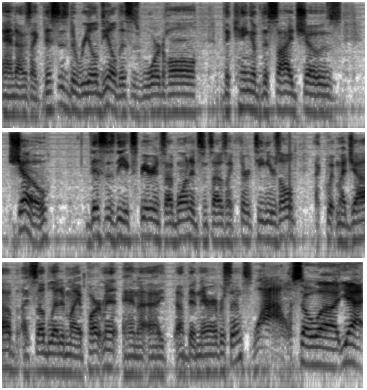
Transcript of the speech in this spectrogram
and I was like, this is the real deal. This is Ward Hall, the king of the sideshows show this is the experience I've wanted since I was like 13 years old. I quit my job, I subletted my apartment, and I, have been there ever since. Wow. So, uh, yeah,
